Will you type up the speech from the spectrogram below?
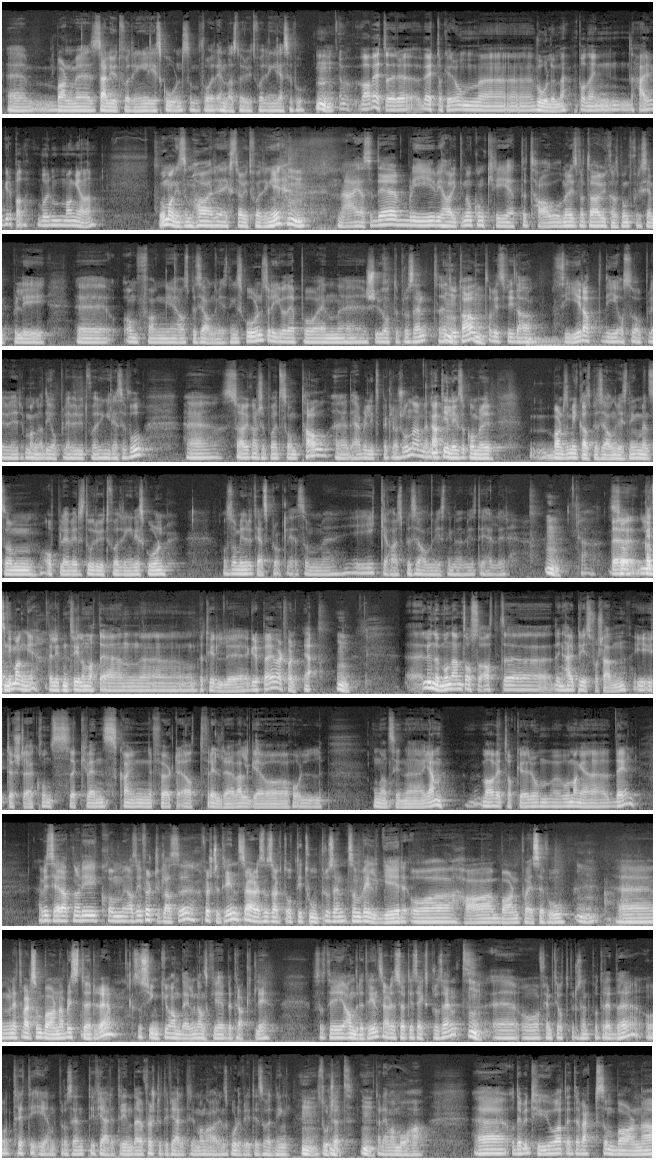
eh, barn med særlige utfordringer i skolen som får enda større utfordringer i SFO. Mm. Hva vet dere, vet dere om uh, volumet på denne gruppa? da? Hvor mange er de? Hvor mange som har ekstra utfordringer? Mm. Nei, altså det blir Vi har ikke noen konkrete tall. Men hvis vi tar utgangspunkt f.eks. i eh, omfanget av spesialundervisning i skolen, så ligger jo det på en eh, 7-8 eh, totalt. Mm. Og hvis vi da sier at de også opplever, mange av de opplever utfordringer i SFO, eh, så er vi kanskje på et sånt tall. Eh, det her blir litt spekulasjon, da, men ja. i tillegg så kommer barn som ikke har spesialundervisning, men som opplever store utfordringer i skolen. Og så minoritetsspråklige som eh, ikke har spesialundervisning nødvendigvis, de heller. Mm. Ja, så ganske liten, mange. Det er liten tvil om at det er en uh, betydelig gruppe, i hvert fall. Ja. Mm. Eh, Lundemo nevnte også at uh, denne prisforskjellen i ytterste konsekvens kan føre til at foreldre velger å holde ungene sine hjem. Hva vet dere om hvor mange det Ja, vi ser at når de kom, altså I første klasse, første trinn, så er det som sagt 82% som velger å ha barn på SFO. Mm. Eh, men etter hvert som barna blir større, så synker jo andelen ganske betraktelig. Så til andre trinn så er det 76 mm. eh, og 58% på tredje og 31% i fjerde trinn. Det er jo første til fjerde trinn man har en skolefritidsordning, mm. stort sett. Mm. Det er det man må ha. Eh, og det betyr jo at etter hvert som barna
